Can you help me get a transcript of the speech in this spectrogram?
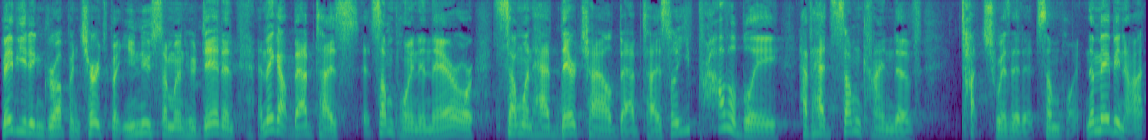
Maybe you didn't grow up in church, but you knew someone who did, and, and they got baptized at some point in there, or someone had their child baptized. So you probably have had some kind of touch with it at some point. Now, maybe not.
